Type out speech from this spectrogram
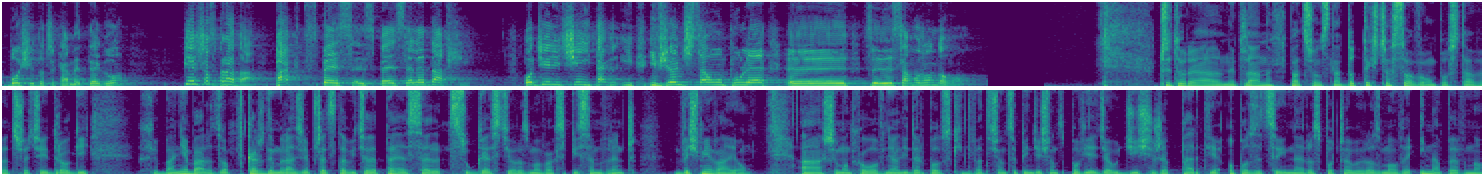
bo się doczekamy tego. Pierwsza sprawa, pakt z, PS, z PSL-em na wsi. Podzielić się i, tak, i, i wziąć całą pulę yy, samorządową. Czy to realny plan? Patrząc na dotychczasową postawę trzeciej drogi, chyba nie bardzo. W każdym razie przedstawiciele PSL sugestie o rozmowach z PiSem wręcz wyśmiewają. A Szymon Hołownia, lider Polski 2050, powiedział dziś, że partie opozycyjne rozpoczęły rozmowy i na pewno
